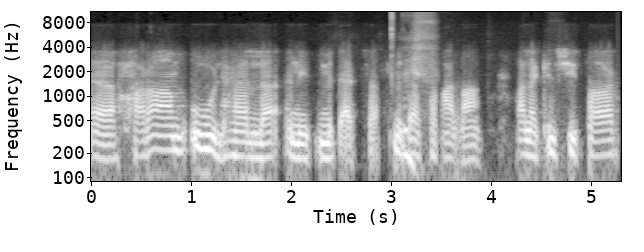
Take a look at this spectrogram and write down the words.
آه حرام قول هلا إني متاسف متاسف على على كل شيء صار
